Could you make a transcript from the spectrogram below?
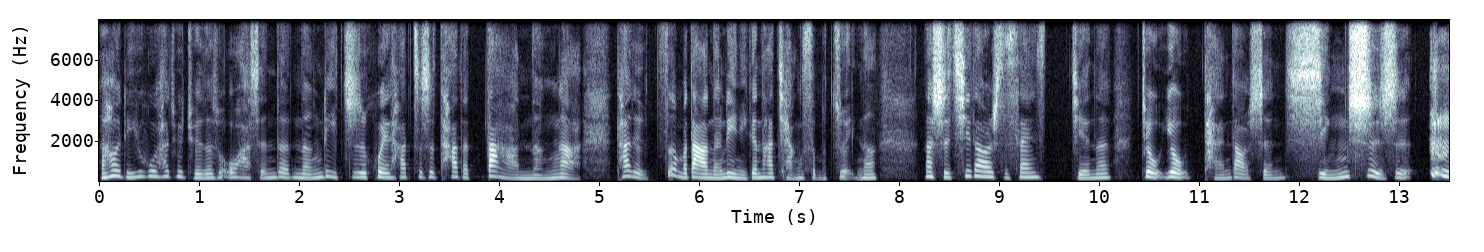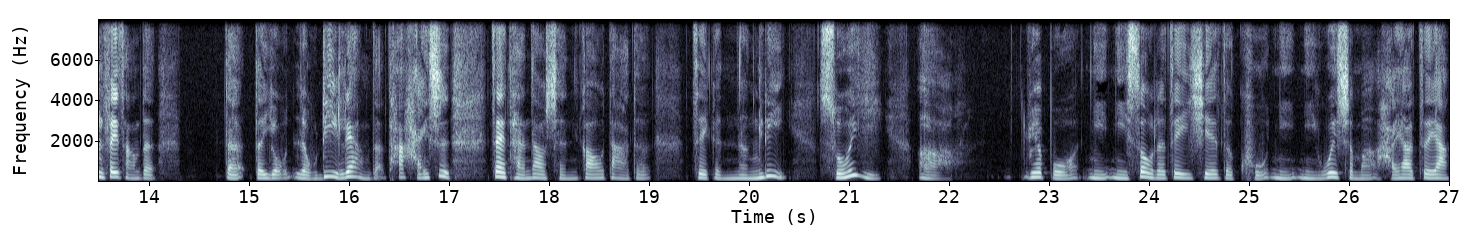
然后李玉户他就觉得说，哇，神的能力、智慧，他这是他的大能啊！他有这么大的能力，你跟他抢什么嘴呢？那十七到二十三节呢，就又谈到神行事是 非常的的的有有力量的，他还是在谈到神高大的这个能力，所以啊。约伯，你你受了这一些的苦，你你为什么还要这样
